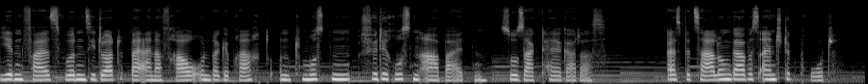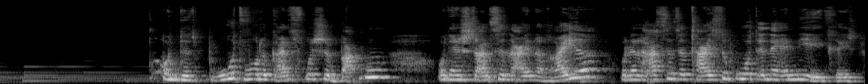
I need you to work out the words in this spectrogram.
Jedenfalls wurden sie dort bei einer Frau untergebracht und mussten für die Russen arbeiten, so sagt Helga das. Als Bezahlung gab es ein Stück Brot. Und das Brot wurde ganz frisch gebacken und dann standst du in einer Reihe und dann hast du das heiße Brot in der Hände gekriegt.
